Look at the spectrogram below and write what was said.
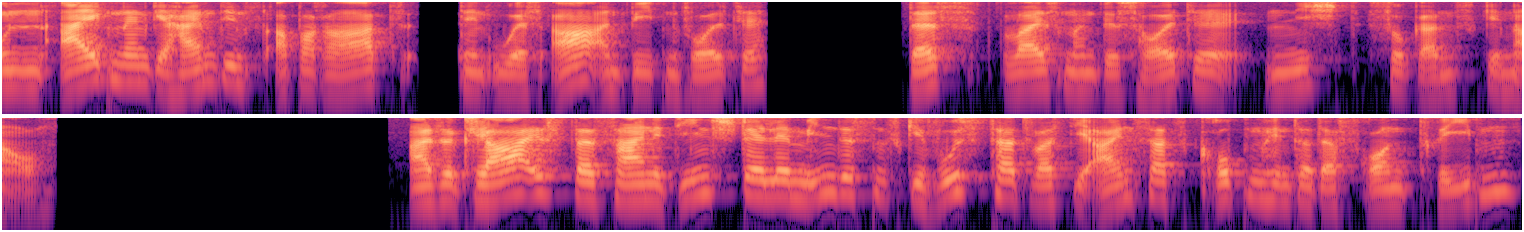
und einen eigenen Geheimdienstapparat den USA anbieten wollte, das weiß man bis heute nicht so ganz genau. Also klar ist, dass seine Dienststelle mindestens gewusst hat, was die Einsatzgruppen hinter der Front trieben.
